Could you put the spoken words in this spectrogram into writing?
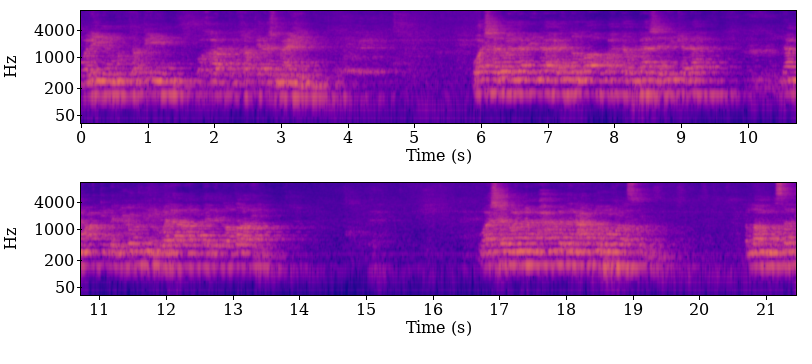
ولي المتقين وخالق الخلق أجمعين. وأشهد أن لا إله إلا الله وحده لا شريك له. لا معقب لحكمه ولا راد لقضائه. وأشهد أن محمدا عبده ورسوله. اللهم صل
